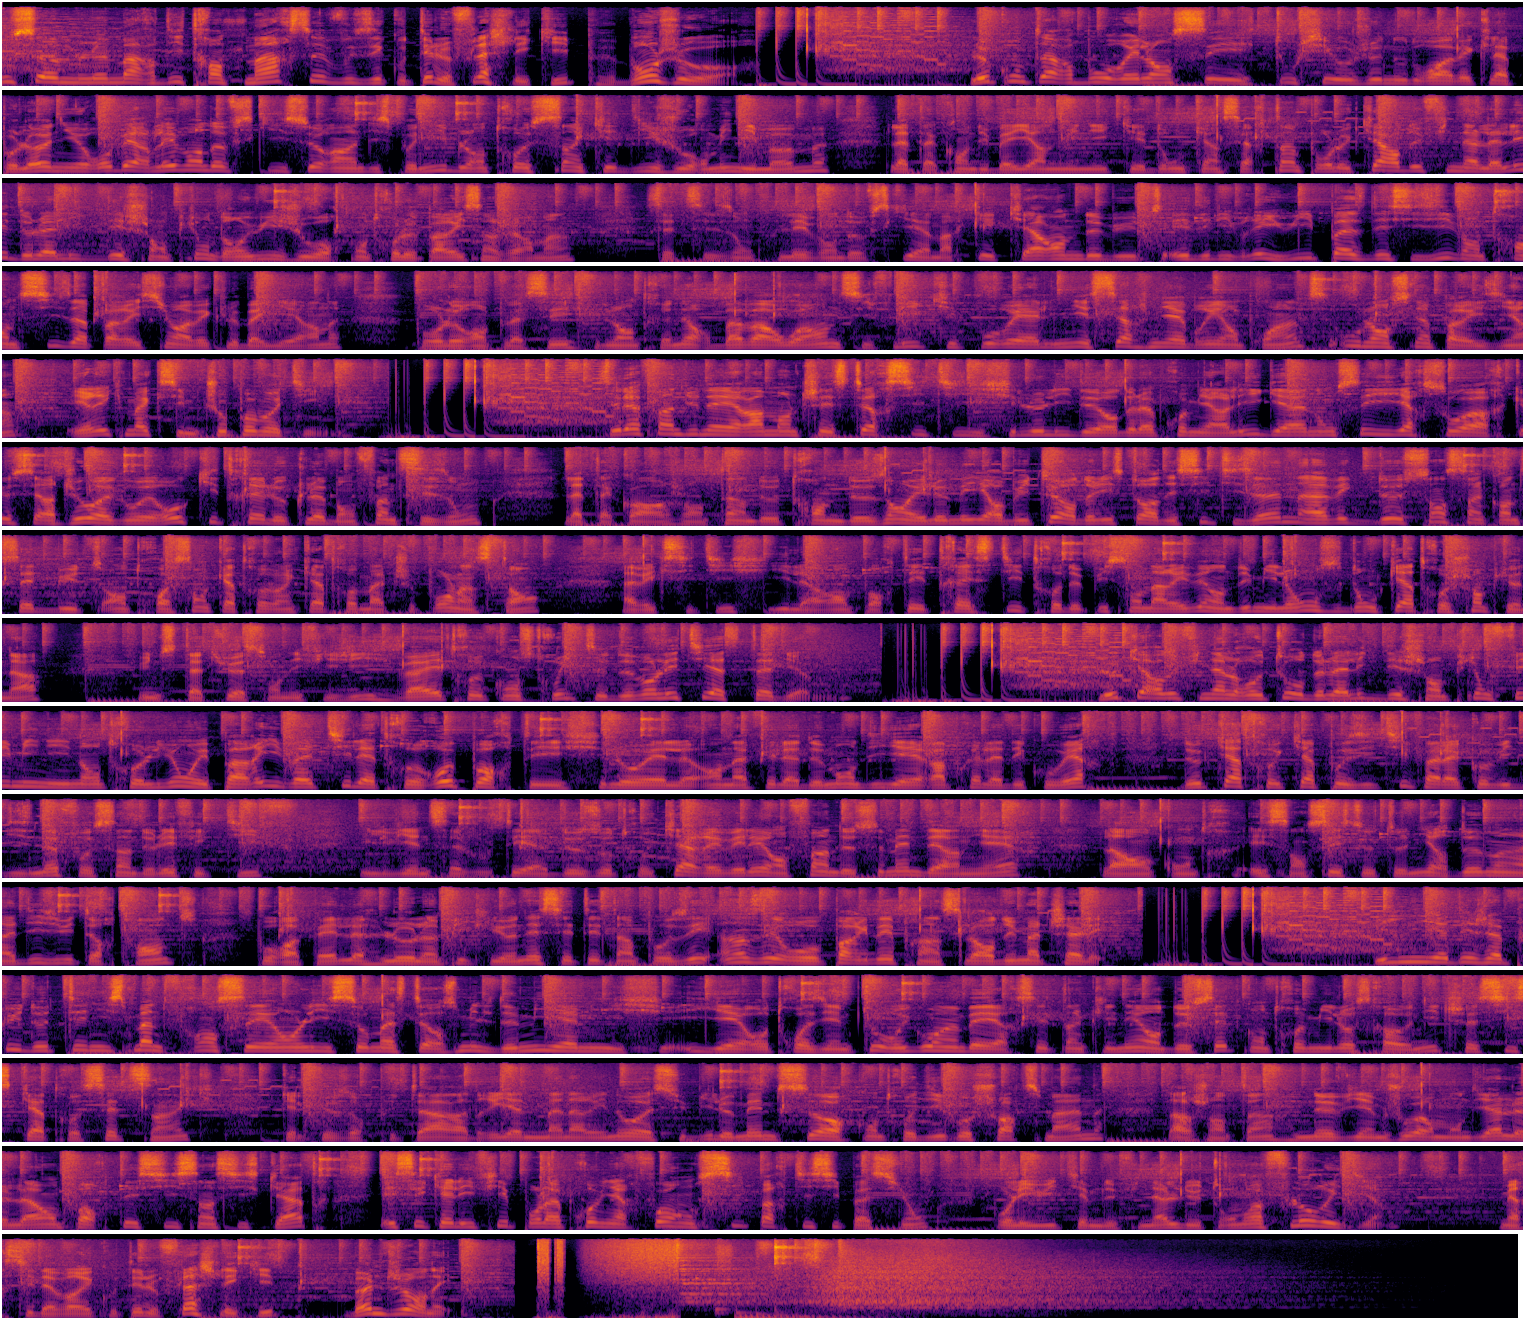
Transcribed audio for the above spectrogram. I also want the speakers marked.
Speaker 1: Nous sommes le mardi 30 mars, vous écoutez le Flash L'équipe, bonjour le compte à rebours est lancé, touché au genou droit avec la Pologne, Robert Lewandowski sera indisponible entre 5 et 10 jours minimum. L'attaquant du Bayern Munich est donc incertain pour le quart de finale aller de la Ligue des Champions dans 8 jours contre le Paris Saint-Germain. Cette saison, Lewandowski a marqué 42 buts et délivré 8 passes décisives en 36 apparitions avec le Bayern. Pour le remplacer, l'entraîneur bavarois Hansi Flick pourrait aligner Serge Gnabry en pointe ou l'ancien parisien Eric Maxime Choupo-Moting. C'est la fin d'une ère à Manchester City. Le leader de la Première Ligue a annoncé hier soir que Sergio Aguero quitterait le club en fin de saison. L'attaquant argentin de 32 ans est le meilleur buteur de l'histoire des Citizens avec 257 buts en 384 matchs pour l'instant. Avec City, il a remporté 13 titres depuis son arrivée en 2011, dont 4 championnats. Une statue à son effigie va être construite devant l'Etihad Stadium. Le quart de finale retour de la Ligue des Champions féminine entre Lyon et Paris va-t-il être reporté? L'OL en a fait la demande hier après la découverte de 4 cas positifs à la Covid-19 au sein de l'effectif. Ils viennent s'ajouter à deux autres cas révélés en fin de semaine dernière. La rencontre est censée se tenir demain à 18h30. Pour rappel, l'Olympique lyonnais s'était imposé 1-0 au Parc des Princes lors du match aller. Il n'y a déjà plus de tennisman français en lice au Masters 1000 de Miami. Hier, au troisième tour, Hugo Humbert s'est incliné en 2-7 contre Milos Raonic 6-4, 7-5. Quelques heures plus tard, Adrian Manarino a subi le même sort contre Diego Schwartzmann. L'Argentin, 9e joueur mondial, l'a emporté 6-1, 6-4 et s'est qualifié pour la première fois en 6 participations pour les huitièmes de finale du tournoi floridien. Merci d'avoir écouté le Flash L'équipe. Bonne journée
